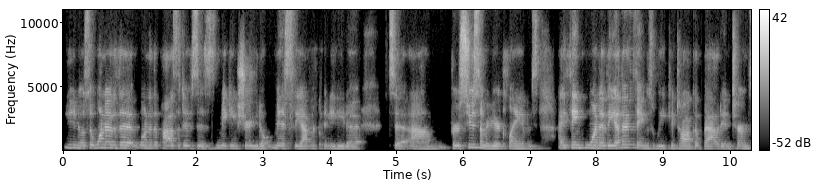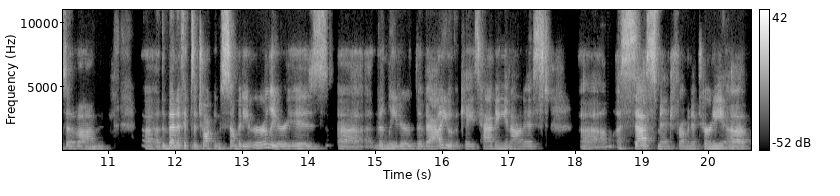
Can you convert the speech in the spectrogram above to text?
you know, so one of the one of the positives is making sure you don't miss the opportunity to to um, pursue some of your claims. I think one of the other things we could talk about in terms of um, uh, the benefits of talking to somebody earlier is uh, than later the value of a case, having an honest um, assessment from an attorney of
